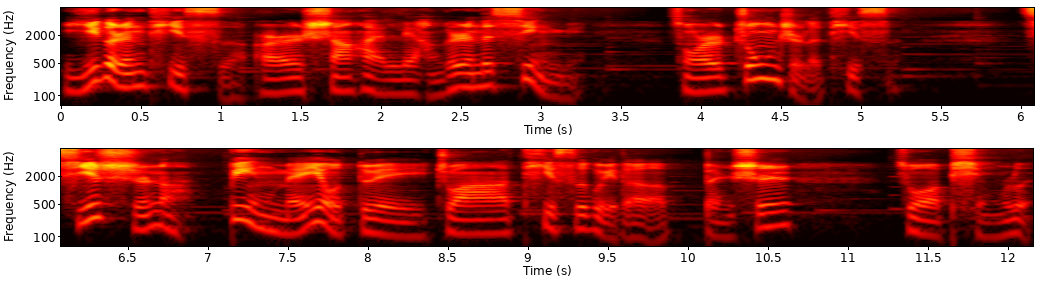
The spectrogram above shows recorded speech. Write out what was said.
一个人替死而伤害两个人的性命，从而终止了替死。其实呢，并没有对抓替死鬼的本身做评论。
